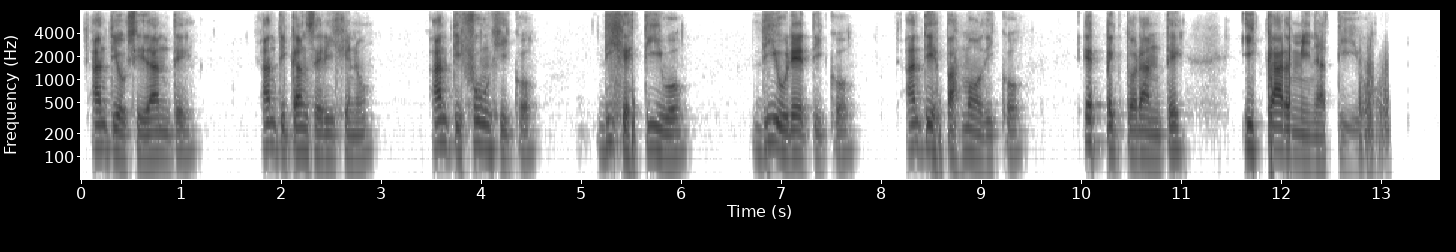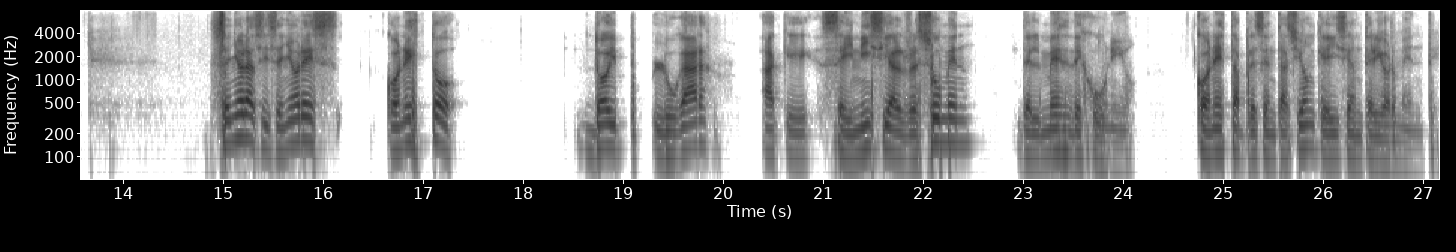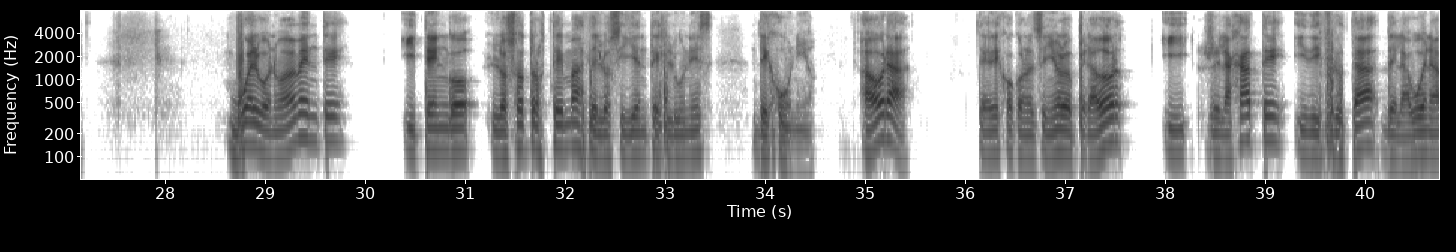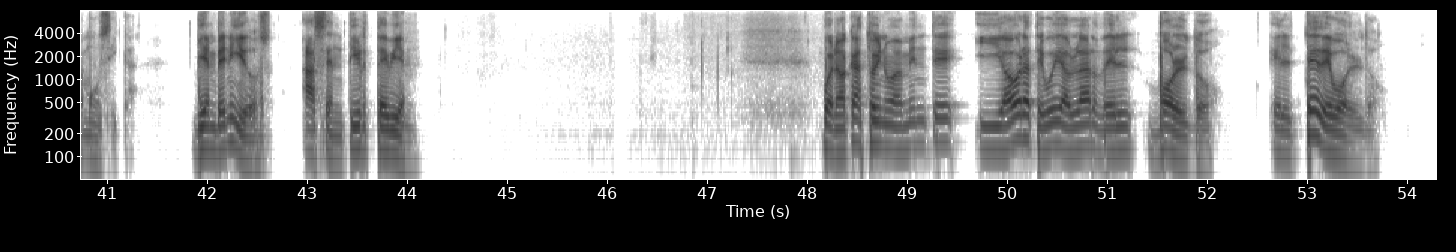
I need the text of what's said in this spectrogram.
antioxidante, anticancerígeno, antifúngico, digestivo, diurético, antiespasmódico, expectorante y carminativo. Señoras y señores, con esto doy lugar a que se inicie el resumen del mes de junio, con esta presentación que hice anteriormente. Vuelvo nuevamente y tengo los otros temas de los siguientes lunes de junio. Ahora te dejo con el señor operador y relájate y disfruta de la buena música. Bienvenidos a Sentirte Bien. Bueno, acá estoy nuevamente y ahora te voy a hablar del boldo, el té de boldo,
